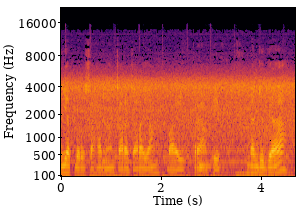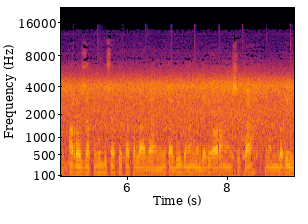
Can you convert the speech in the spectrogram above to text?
giat berusaha dengan cara-cara yang baik, kreatif. Dan juga ar-rozak ini bisa kita teladani tadi dengan menjadi orang yang suka memberi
